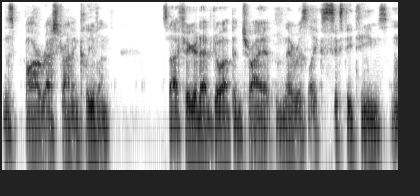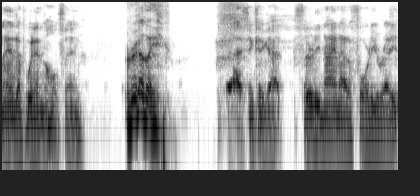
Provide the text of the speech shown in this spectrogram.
this bar restaurant in Cleveland. So I figured I'd go up and try it, and there was like 60 teams, and I ended up winning the whole thing. Really? I think I got 39 out of 40 right.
